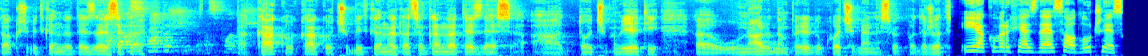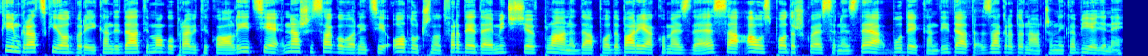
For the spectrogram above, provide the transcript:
kako će biti kandidat SDS-a? Pa da vas podrži? Pa kako, kako ću biti kandidat kad sam kandidat SDS-a, a to ćemo vidjeti uh, u narodnom periodu ko će mene sve podržati. Iako vrh SDS-a odlučuje s kim gradski odbori i kandidati mogu praviti koalicije, naši sagovornici odlučno tvrde da je Mićićev plan da pod barijakom SDS-a, a uz podršku SNSD-a, bude kandidat za gradonačelnika Bijeljine.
